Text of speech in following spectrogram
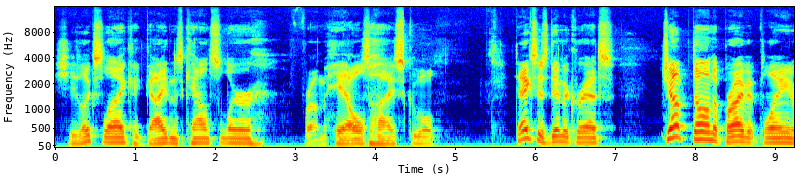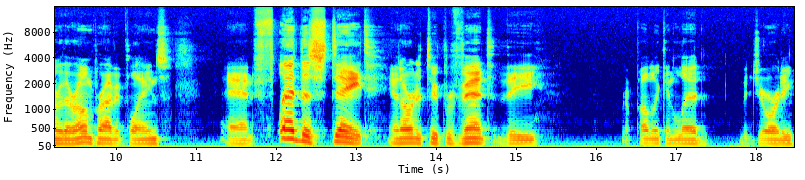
She looks like a guidance counselor from Hell's High School. Texas Democrats jumped on a private plane or their own private planes and fled the state in order to prevent the Republican led majority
